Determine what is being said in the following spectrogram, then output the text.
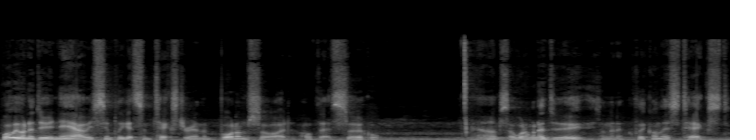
What we want to do now is simply get some text around the bottom side of that circle. Um, so what I'm going to do is I'm going to click on this text,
